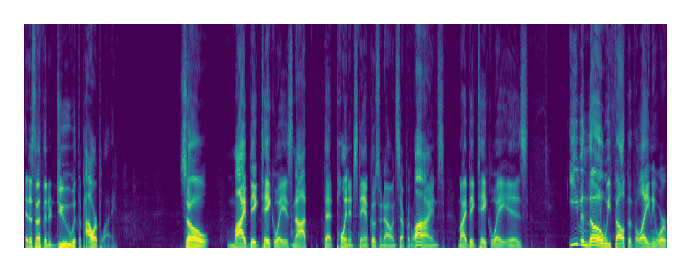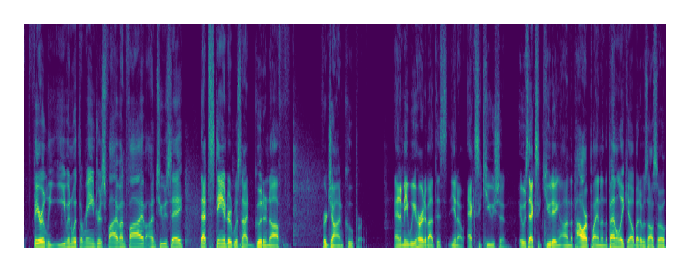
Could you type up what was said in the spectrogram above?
it has nothing to do with the power play. So, my big takeaway is not that Point and Stamkos are now on separate lines. My big takeaway is even though we felt that the Lightning were fairly even with the Rangers five on five on Tuesday, that standard was not good enough for John Cooper. And I mean, we heard about this, you know, execution. It was executing on the power play and the penalty kill, but it was also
